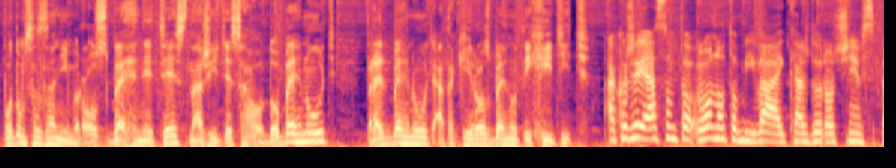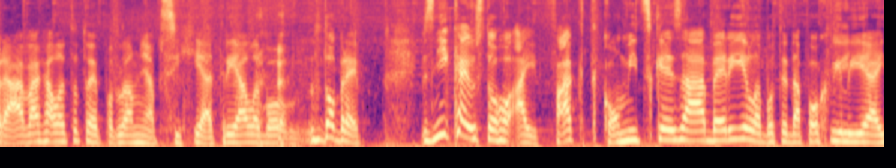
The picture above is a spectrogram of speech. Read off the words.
potom sa za ním rozbehnete, snažíte sa ho dobehnúť, predbehnúť a taký rozbehnutý chytiť. Akože ja som to, ono to býva aj každoročne v správach, ale toto je podľa mňa psychiatria, lebo dobre, Vznikajú z toho aj fakt komické zábery, lebo teda po chvíli je aj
